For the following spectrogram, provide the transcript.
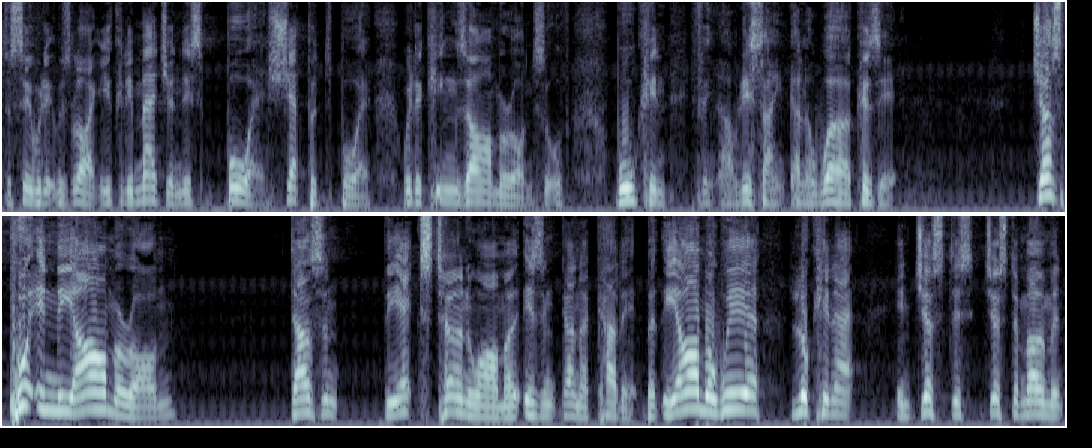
to see what it was like. You could imagine this boy, shepherd's boy, with a king's armour on, sort of walking. You think, oh, this ain't going to work, is it? Just putting the armour on doesn't, the external armour isn't going to cut it. But the armour we're looking at in just, this, just a moment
